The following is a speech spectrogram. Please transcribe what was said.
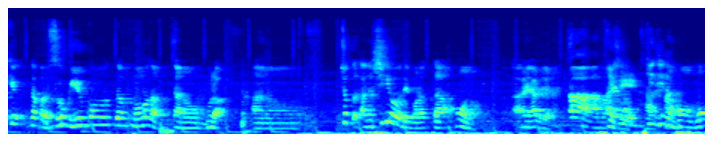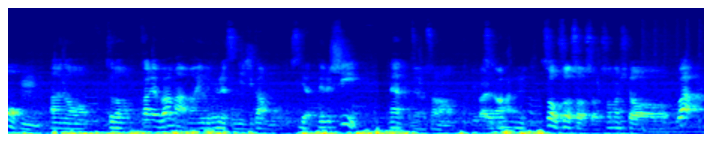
けだからすごく有効なものだあのほらあのちょっとあの資料でもらった方のあれあるじゃないですか。あああの記事。の方も、うん。あのその彼はまあマインドフルネス2時間もやってるしなんていうのそのそうそうそうそうその人は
